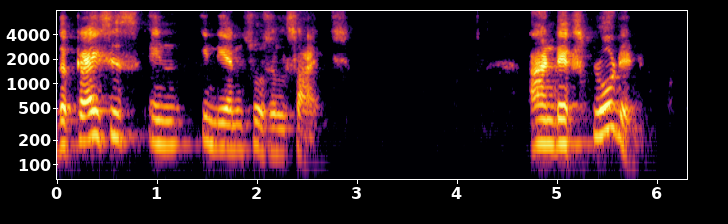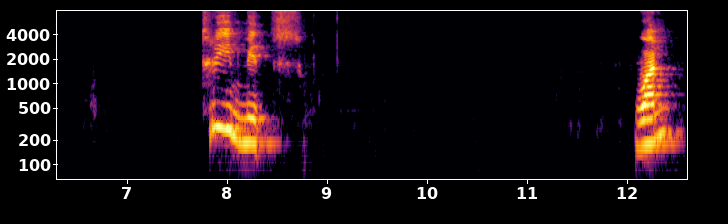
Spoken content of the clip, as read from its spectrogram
the crisis in Indian social science and exploded three myths. One,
